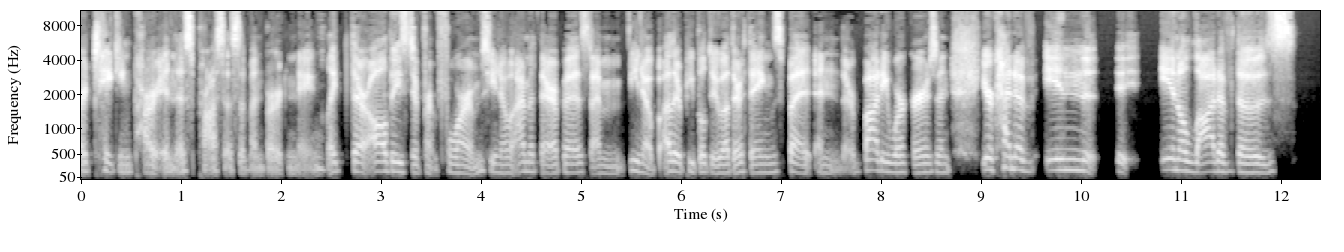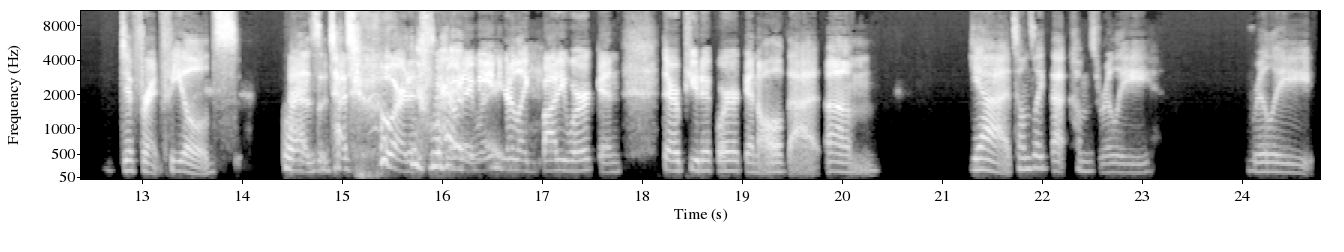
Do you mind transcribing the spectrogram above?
are taking part in this process of unburdening like there are all these different forms you know i'm a therapist i'm you know other people do other things but and they're body workers and you're kind of in in a lot of those different fields right. as a tattoo artist. You right, know what I mean? Right. You're like body work and therapeutic work and all of that. Um, yeah, it sounds like that comes really, really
